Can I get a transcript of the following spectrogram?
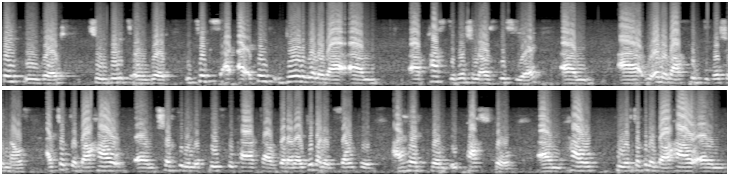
faith in God to wait on God. It takes, I, I think, during one of our, um, our past devotionals this year, um, uh, one of our faith devotionals, I talked about how um, trusting in the faithful character of God, and I give an example I heard from a pastor, um, how he was talking about how um,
